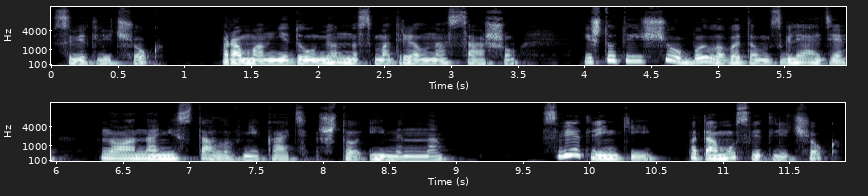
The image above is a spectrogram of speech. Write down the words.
Светлячок? Роман недоуменно смотрел на Сашу, и что-то еще было в этом взгляде, но она не стала вникать, что именно. «Светленький, потому светлячок»,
